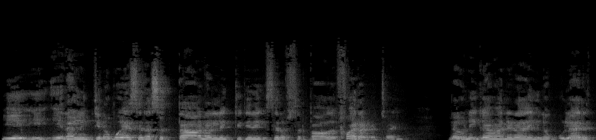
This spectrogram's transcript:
Y, y- y en alguien que no puede ser aceptado, en alguien que tiene que ser observado de fuera, ¿cachai? La única manera de inocular,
